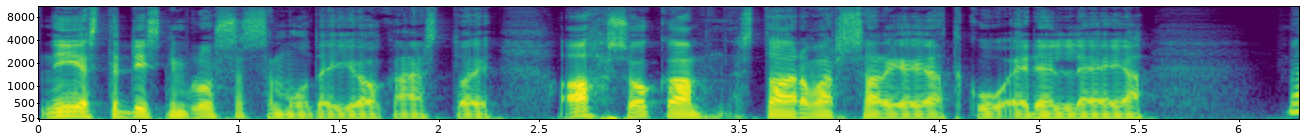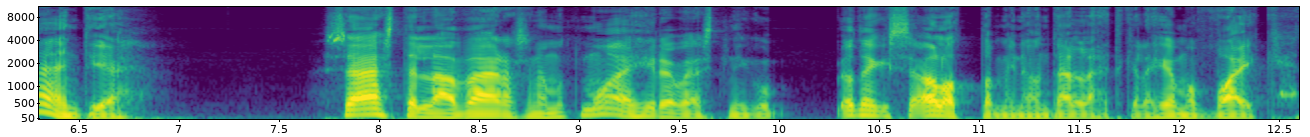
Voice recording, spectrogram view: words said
Niin ja sitten Disney Plusassa muuten jo kans toi Ahsoka, Star Wars-sarja jatkuu edelleen ja mä en tiedä. Säästellään väärä sana, mutta mua ei hirveästi niinku, jotenkin se aloittaminen on tällä hetkellä hieman vaikeaa.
